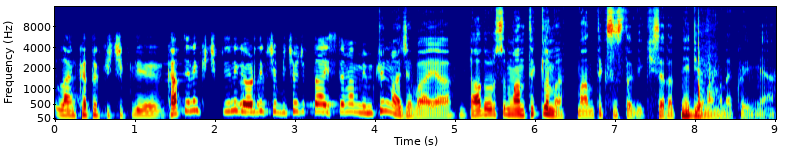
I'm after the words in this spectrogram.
Ulan Kato küçüklüğü. Katya'nın küçüklüğünü gördükçe bir çocuk daha istemem mümkün mü acaba ya? Daha doğrusu mantıklı mı? Mantıksız tabii ki Serhat. Ne diyorsun amına koyayım ya?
